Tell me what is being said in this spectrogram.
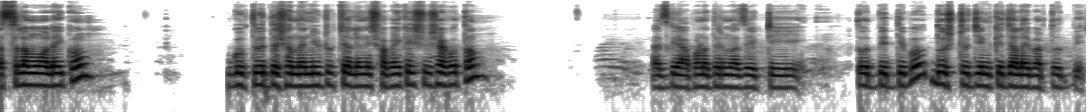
আসসালামু আলাইকুম। গুপ্তবিদ্যা সন্ধান ইউটিউব চ্যানেলে সবাইকে সুস্বাগতম। আজকে আপনাদের মাঝে একটি তদবির দিব, দুষ্ট জিনকে জ্বালাইবার তদবির।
